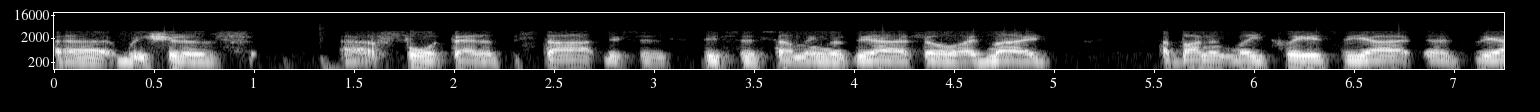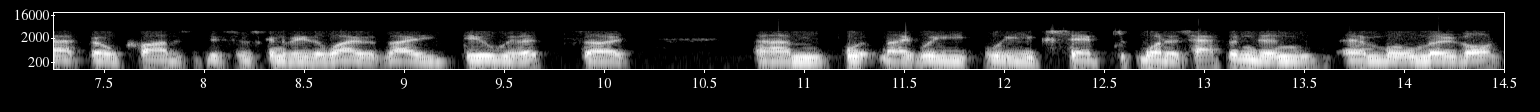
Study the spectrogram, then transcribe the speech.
uh, we should have uh, fought that at the start. This is this is something that the AFL had made abundantly clear to the uh, to the AFL clubs that this was going to be the way that they deal with it. So, um, mate, we we accept what has happened and, and we'll move on.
